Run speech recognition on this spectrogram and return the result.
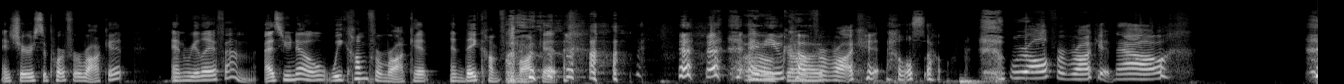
and show your support for Rocket and Relay FM. As you know, we come from Rocket and they come from Rocket. and Oh, you come from Rocket also. We're all from Rocket now.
